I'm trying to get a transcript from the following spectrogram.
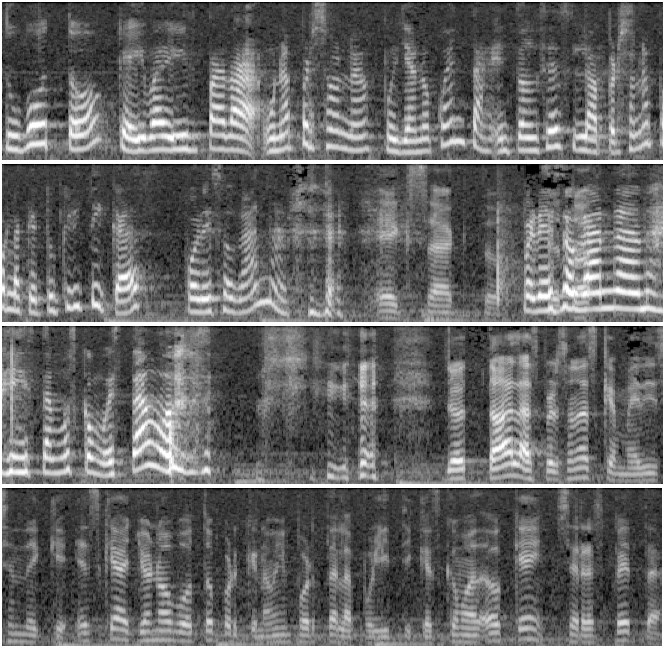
Tu voto que iba a ir para una persona, pues ya no cuenta. Entonces, la persona por la que tú criticas, por eso gana. Exacto. por eso ganan y estamos como estamos. yo, todas las personas que me dicen de que es que yo no voto porque no me importa la política, es como, ok, se respeta.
